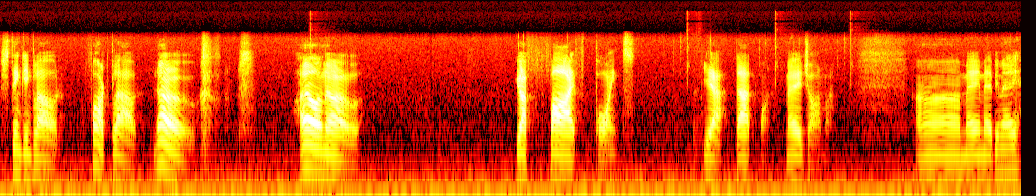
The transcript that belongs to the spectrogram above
Stinking cloud! Fart cloud! No! Hell no! You have five points. Yeah, that one. Mage armor. Uh, may, maybe may.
